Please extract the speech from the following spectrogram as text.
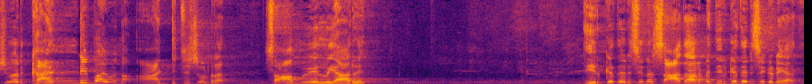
ஷுவர் கண்டிப்பா இவன் தான். அடிச்சு சொல்றார். சாமுவேல் யாரு? தீர்க்கதரிசினா சாதாரண தீர்க்கதரிசி கிடையாது.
